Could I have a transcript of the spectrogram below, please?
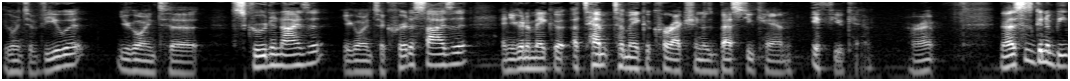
you're going to view it, you're going to scrutinize it, you're going to criticize it, and you're going to make an attempt to make a correction as best you can, if you can. All right. Now, this is going to be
